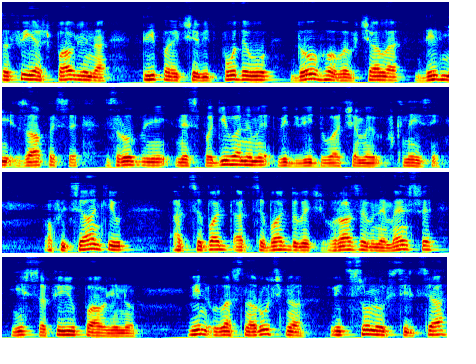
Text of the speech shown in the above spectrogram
Софія ж Павлівна кліпаючи від подиву, довго вивчала дивні записи, зроблені несподіваними відвідувачами в книзі. Офіціантів Арцебальд Арцебальдович вразив не менше, ніж Софію Павліну. Він власноручно відсунув стільця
